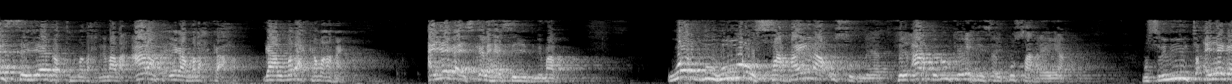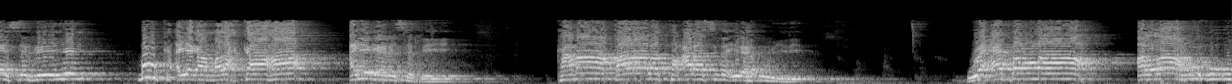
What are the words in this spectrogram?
asayaadatu madaxnimada. Caalamka iyagaa madax ka aha gaal madax kama ahayn. Ayagaa iska lahaa sayidnimada. Waduhuuru sarraynaa u sugneed. Fil ardi dhulka dhexdiisa ay ku sarreeyaan. Muslimiintu ayagaa sarreeyey dhulka ayagaa madax ka ahaa ayagaana sarreeyey kamaa qaala tacaala sida ilaah uu yidhi wacadallaah allah wuxuu u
